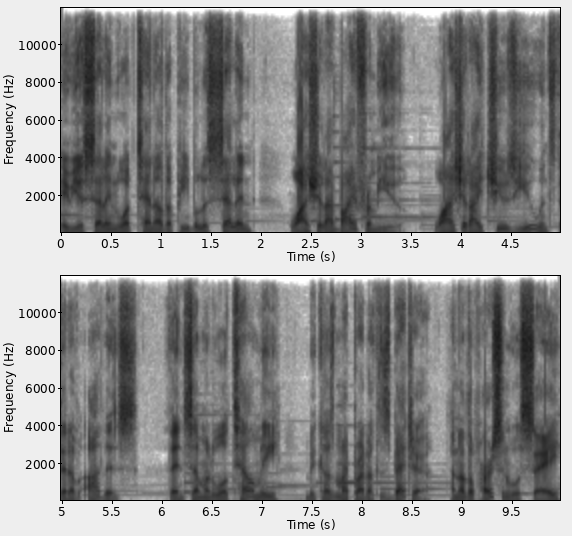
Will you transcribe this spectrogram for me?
If you're selling what 10 other people are selling, why should I buy from you? Why should I choose you instead of others? Then someone will tell me, because my product is better. Another person will say,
